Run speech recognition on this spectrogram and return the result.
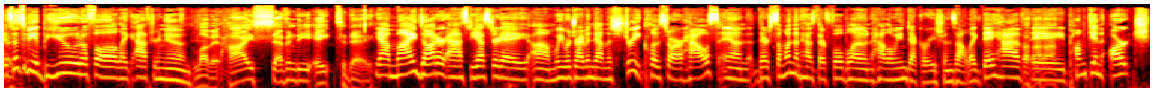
It's supposed to be a beautiful like afternoon. love it. High 78 today. Yeah, my daughter asked yesterday. Um, we were driving down the street close to our house, and there's someone that has their full blown Halloween decorations out. Like they have a pumpkin arch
